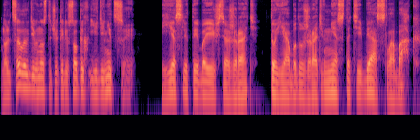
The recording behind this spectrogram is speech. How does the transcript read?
0,94 единицы. Если ты боишься жрать, то я буду жрать вместо тебя, слабак».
